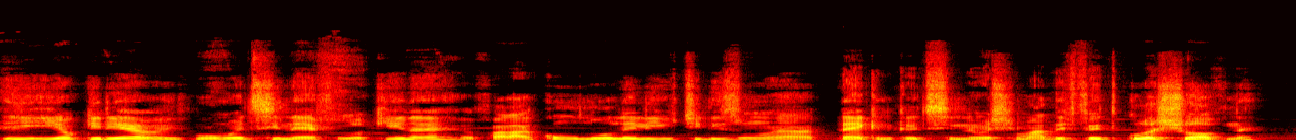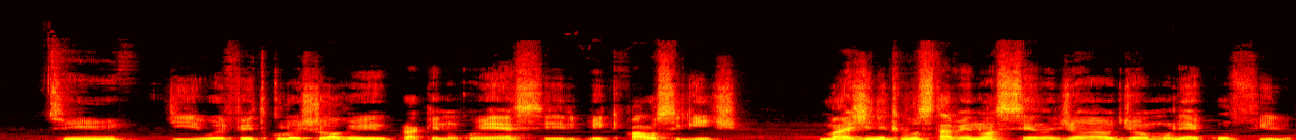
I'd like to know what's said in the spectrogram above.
E, e eu queria, um momento cinéfilo aqui, né? Eu falar como o Nolan ele utiliza uma técnica de cinema chamada efeito Kuleshov, né? Sim. Que o efeito Kuleshov, pra quem não conhece, ele meio que fala o seguinte: Imagina que você tá vendo uma cena de uma, de uma mulher com um filho.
